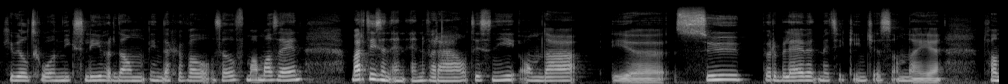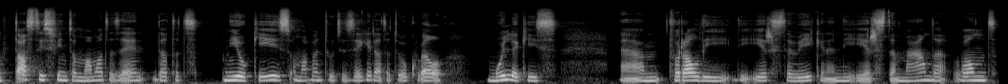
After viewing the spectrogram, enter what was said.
je wilt gewoon niks liever dan in dat geval zelf mama zijn. Maar het is een en-en verhaal. Het is niet omdat je super blij bent met je kindjes, omdat je het fantastisch vindt om mama te zijn, dat het niet oké is om af en toe te zeggen dat het ook wel moeilijk is. Um, vooral die, die eerste weken en die eerste maanden. Want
